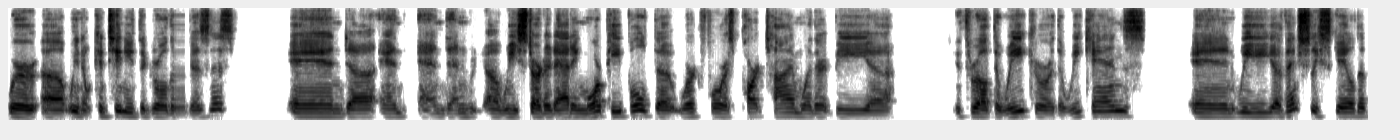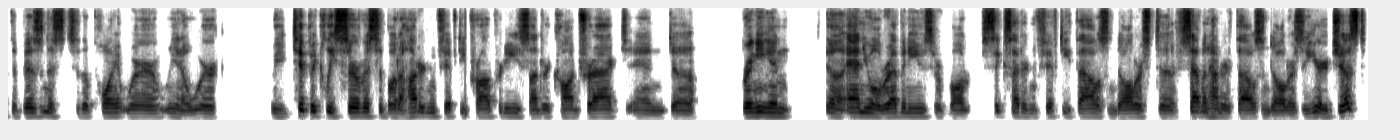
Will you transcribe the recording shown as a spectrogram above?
we're you know continued to grow the business, and and and then we started adding more people to work for us part time, whether it be throughout the week or the weekends. And we eventually scaled up the business to the point where you know we're we typically service about 150 properties under contract and uh, bringing in uh, annual revenues of about $650,000 to $700,000 a year just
